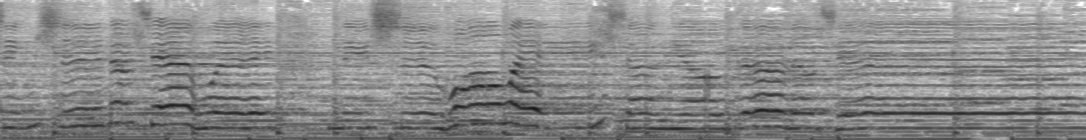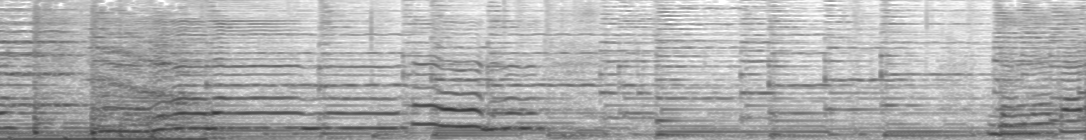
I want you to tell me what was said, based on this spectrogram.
心事的结尾，你是我唯一想要的了解。哒哒哒哒哒哒。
